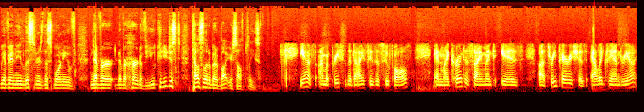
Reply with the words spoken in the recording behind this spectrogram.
we have any listeners this morning who've never never heard of you, could you just tell us a little bit about yourself, please? Yes, I'm a priest of the Diocese of Sioux Falls, and my current assignment is uh, three parishes Alexandria,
